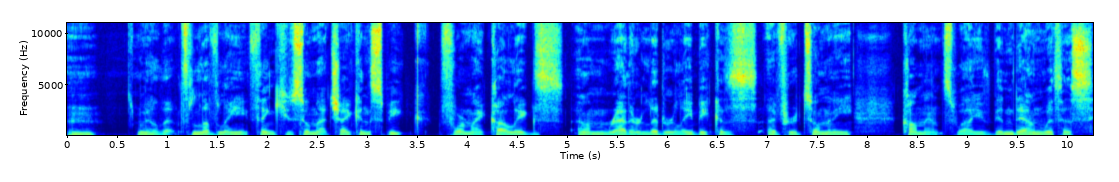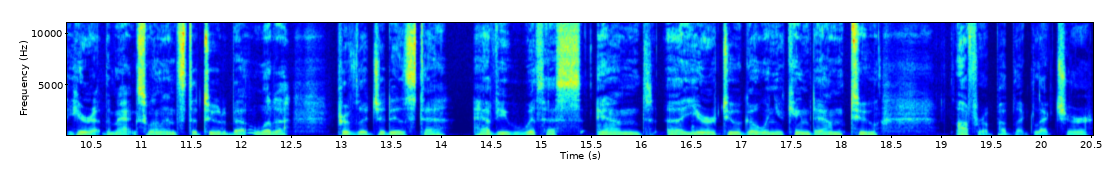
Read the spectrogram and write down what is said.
Mm. Well, that's lovely. Thank you so much. I can speak for my colleagues um, rather literally because I've heard so many comments while you've been down with us here at the Maxwell Institute about what a privilege it is to have you with us. And a year or two ago, when you came down to offer a public lecture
